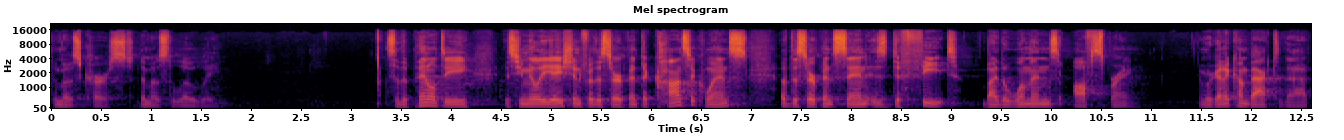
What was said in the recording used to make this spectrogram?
the most cursed, the most lowly. So the penalty is humiliation for the serpent. The consequence of the serpent's sin is defeat by the woman's offspring. And we're going to come back to that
